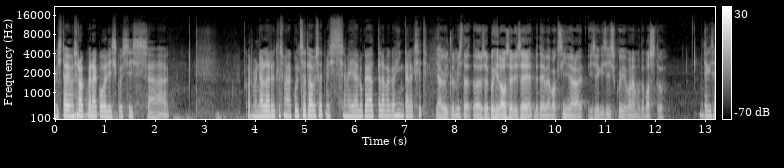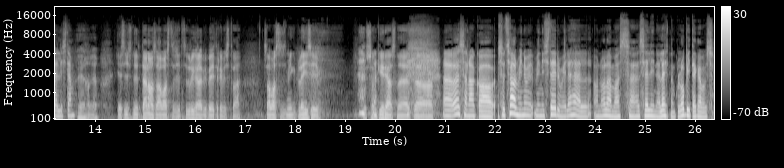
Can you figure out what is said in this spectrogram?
mis toimus Rakvere koolis, kus siis äh, Karmen Joller ütles mõned kuldsed laused, mis meie lugejatele väga hinge läksid. jaa, aga ütle, mis ta, ta see põhilause oli see, et me teeme vaktsiini ära isegi siis, kui vanemad on vastu. midagi sellist jah. jah, jah. ja siis nüüd täna sa avastasid, see tuli ka läbi Peetri vist või? sa avastasid mingi Blaze'i, kus on kirjas need äh, Äh, ühesõnaga, Sotsiaalministeeriumi lehel on olemas äh, selline leht nagu lobitegevus,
